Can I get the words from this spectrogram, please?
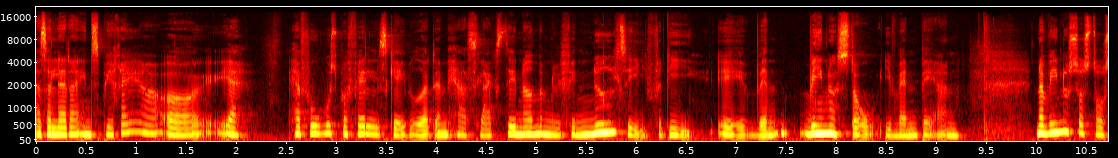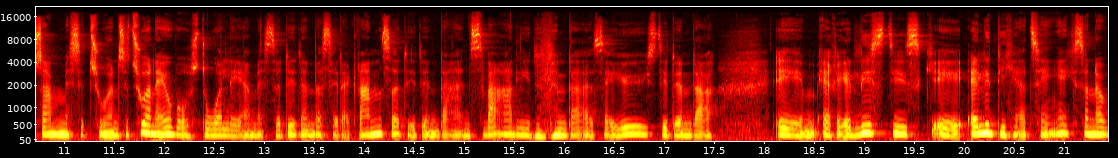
altså lad dig inspirere og ja, have fokus på fællesskabet og den her slags. Det er noget, man vil finde nydelse i, fordi øh, van, Venus står i vandbæren. Når Venus så står sammen med Saturn, Saturn er jo vores store lærermester, det er den, der sætter grænser, det er den, der er ansvarlig, det er den, der er seriøs, det er den, der øh, er realistisk, øh, alle de her ting. Ikke? Så når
